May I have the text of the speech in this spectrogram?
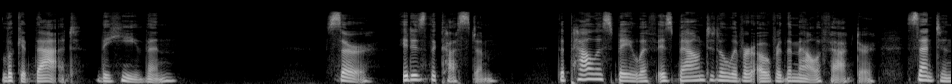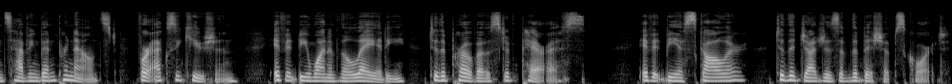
Look at that, the heathen. Sir, it is the custom. The palace bailiff is bound to deliver over the malefactor, sentence having been pronounced, for execution, if it be one of the laity, to the provost of Paris. If it be a scholar, to the judges of the bishop's court.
